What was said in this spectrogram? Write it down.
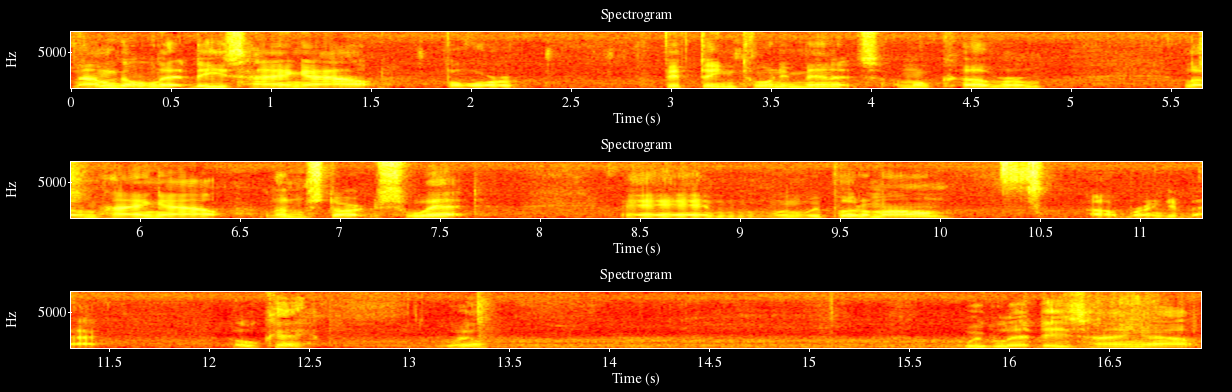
now I'm gonna let these hang out for 15, 20 minutes. I'm gonna cover them, let them hang out, let them start to sweat. And when we put them on, I'll bring you back. Okay, well, we've let these hang out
